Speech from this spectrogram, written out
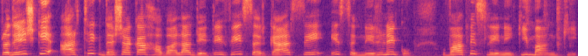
प्रदेश की आर्थिक दशा का हवाला देते हुए सरकार से इस निर्णय को वापस लेने की मांग की।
